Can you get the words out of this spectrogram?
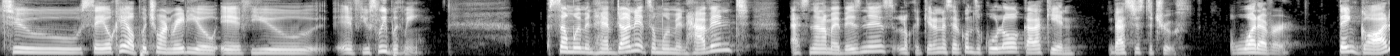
to say okay i'll put you on radio if you if you sleep with me some women have done it some women haven't that's none of my business lo que quieran hacer con su culo cada quien. That's just the truth. Whatever. Thank god.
